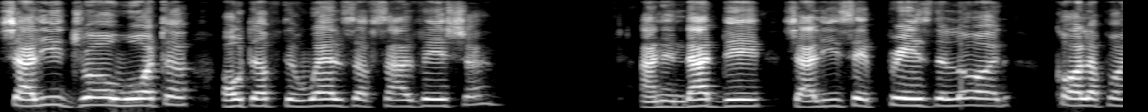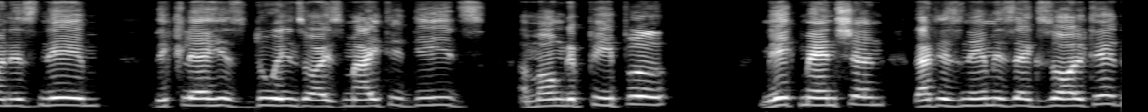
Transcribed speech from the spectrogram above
shall he draw water out of the wells of salvation. And in that day shall he say, Praise the Lord, call upon his name, declare his doings or his mighty deeds among the people, make mention that his name is exalted.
